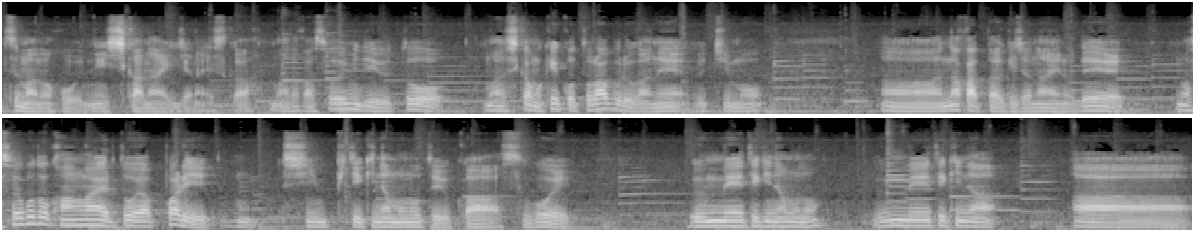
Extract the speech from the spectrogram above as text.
妻の方にしかないじゃないですか、まあ、だからそういう意味で言うと、まあ、しかも結構トラブルがねうちもあなかったわけじゃないので、まあ、そういうことを考えるとやっぱり神秘的なものというかすごい運命的なもの運命的なあ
